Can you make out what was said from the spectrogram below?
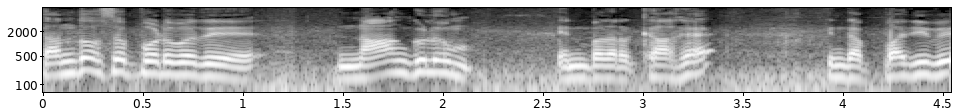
சந்தோஷப்படுவது நாங்களும் என்பதற்காக இந்த பதிவு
